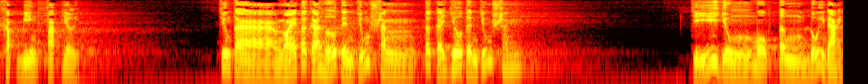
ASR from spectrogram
khắp biến pháp giới Chúng ta nói tất cả hữu tình chúng sanh Tất cả vô tình chúng sanh chỉ dùng một tâm đối đãi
